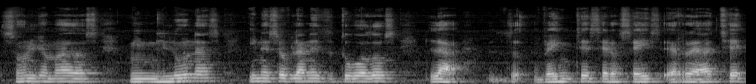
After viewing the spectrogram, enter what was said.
Son llamadas mini lunas y nuestro planeta tuvo dos, la 2006 RH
